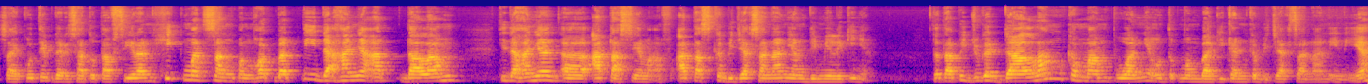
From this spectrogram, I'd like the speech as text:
Saya kutip dari satu tafsiran, hikmat sang pengkhotbah tidak hanya dalam tidak hanya uh, atas ya maaf, atas kebijaksanaan yang dimilikinya tetapi juga dalam kemampuannya untuk membagikan kebijaksanaan ini ya.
